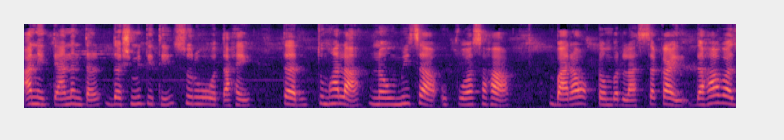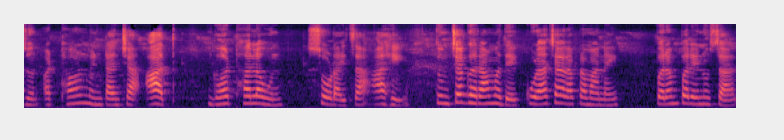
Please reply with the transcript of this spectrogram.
आणि त्यानंतर दशमी तिथी सुरू होत आहे. तर तुम्हाला नवमीचा उपवास हा बारा ऑक्टोंबरला सकाळी दहा वाजून अठ्ठावन्न मिनिटांच्या आत घट हलवून सोडायचा आहे. तुमच्या घरामध्ये कुळाचाराप्रमाणे परंपरेनुसार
